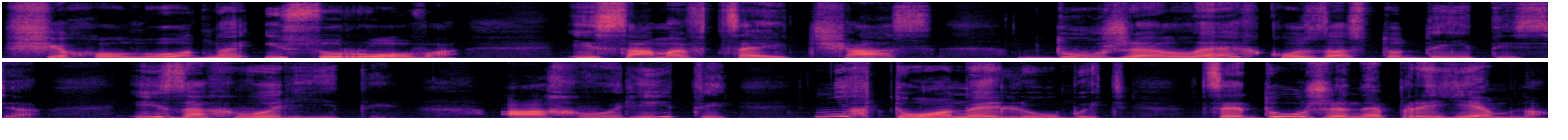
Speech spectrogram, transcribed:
ще холодна і сурова, і саме в цей час дуже легко застудитися і захворіти. А хворіти ніхто не любить. Це дуже неприємно.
